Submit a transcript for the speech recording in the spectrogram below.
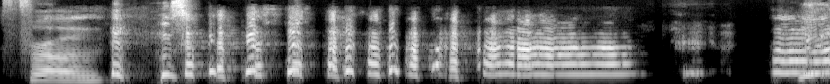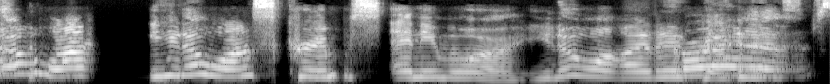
from you don't want you don't want scrimps anymore. You don't want Garden. Crisps.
